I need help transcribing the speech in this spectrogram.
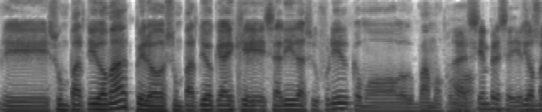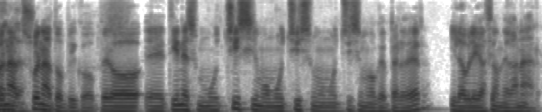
eh, es un partido más, pero es un partido que hay que salir a sufrir como, vamos, como A ver, siempre se dice, suena, suena tópico, pero eh, tienes muchísimo, muchísimo, muchísimo que perder y la obligación de ganar.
